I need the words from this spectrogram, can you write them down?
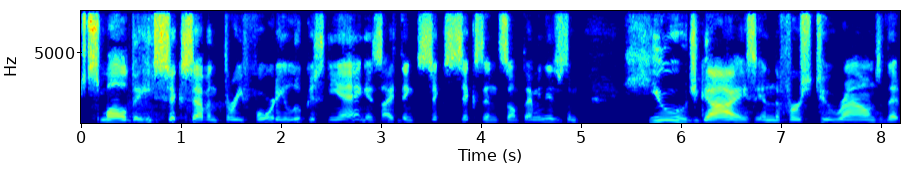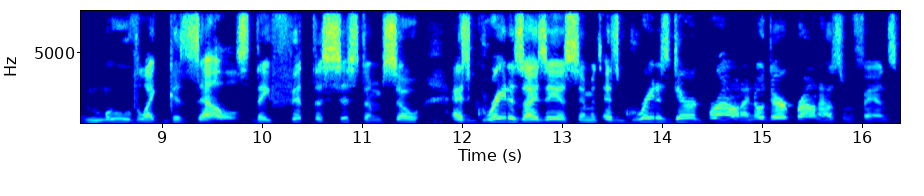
small, he's 6'7, 340. Lucas Niang is, I think, six six and something. I mean, these are some huge guys in the first two rounds that move like gazelles. They fit the system. So, as great as Isaiah Simmons, as great as Derek Brown, I know Derek Brown has some fans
